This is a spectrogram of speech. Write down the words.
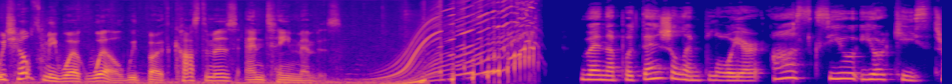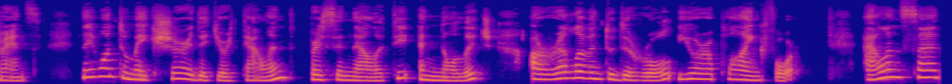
which helps me work well with both customers and team members. When a potential employer asks you your key strengths, they want to make sure that your talent, personality, and knowledge are relevant to the role you're applying for. Alan said,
